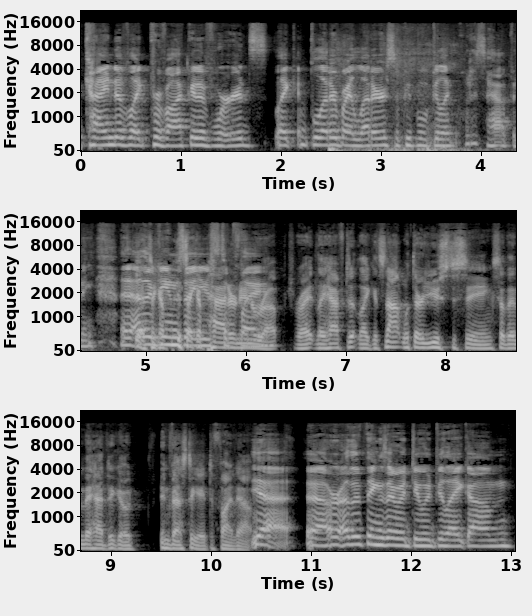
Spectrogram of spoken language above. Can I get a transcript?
kind of like provocative words, like letter by letter, so people would be like, "What is happening?" And yeah, other like games a, it's like I a pattern to play, interrupt, right? They have to like it's not what they're used to seeing, so then they had to go investigate to find out. Yeah, yeah. Or other things I would do would be like, um,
